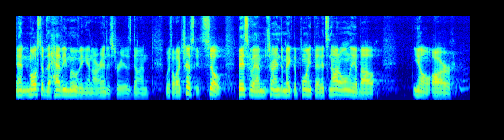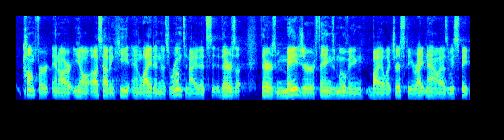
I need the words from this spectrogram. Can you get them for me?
And most of the heavy moving in our industry is done with electricity. So basically, I'm trying to make the point that it's not only about you know, our comfort and our, you know, us having heat and light in this room tonight. It's, there's, a, there's major things moving by electricity right now as we speak.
